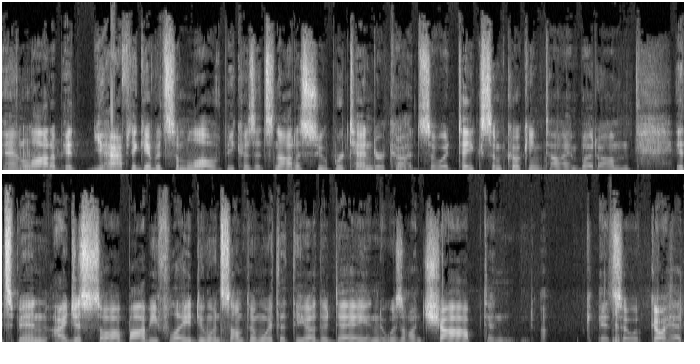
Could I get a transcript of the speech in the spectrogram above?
and a lot of it. You have to give it some love because it's not a super tender cut, so it takes some cooking time. But um, it's been. I just saw Bobby Flay doing something with it the other day, and it was on Chopped and it, so go ahead.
